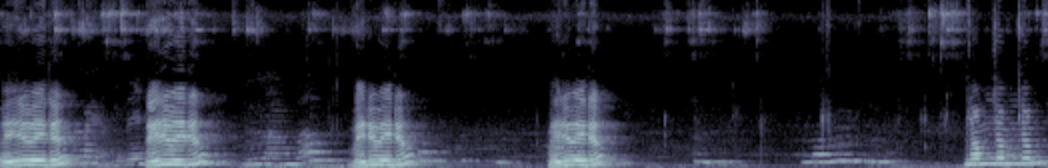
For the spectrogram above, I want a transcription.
വരൂ വരൂ. വരൂ വരൂ. വരൂ വരൂ. വരൂ വരൂ. ഞം.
